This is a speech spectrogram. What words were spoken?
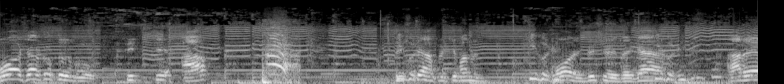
বয়স আর কত হইব? সিক্সটি আপ সিক্সটি আপ কি মানুষ বয়স বেশি হয়ে যায় গা? আরে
